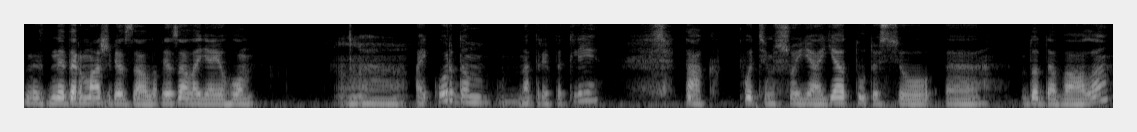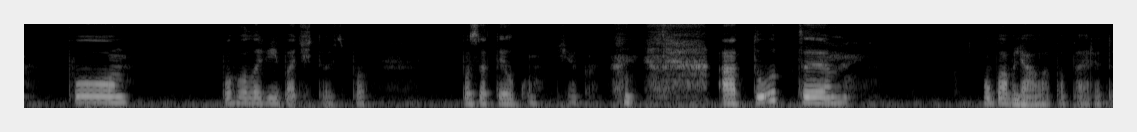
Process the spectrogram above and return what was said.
не дарма ж в'язала. В'язала я його е, айкордом на три петлі. Так, потім що я? Я тут ось е, додавала по по голові, бачите, ось по по затилку. Чек. А тут е, убавляла попереду.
